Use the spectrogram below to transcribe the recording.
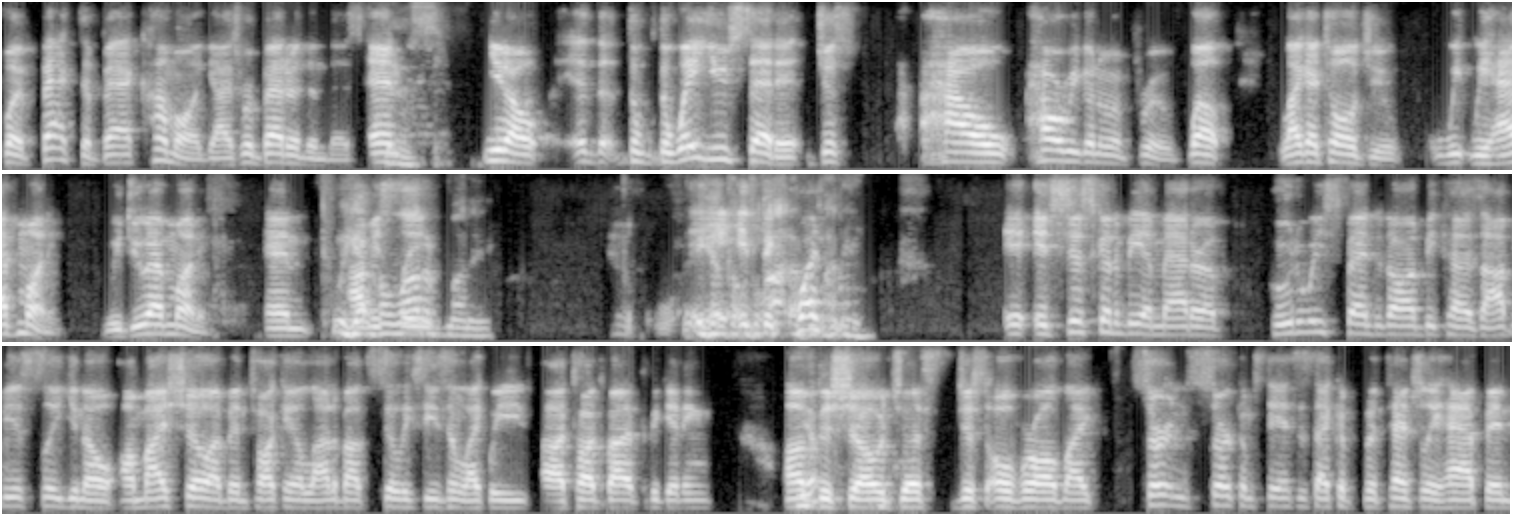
but back to back, come on, guys, we're better than this. And Yes. you know the, the, the way you said it just how how are we going to improve? Well like i told you we, we have money. We do have money. And we have a lot of money. It- the question- it- it's just going to be a matter of who do we spend it on? Because obviously you know on my show i've been talking a lot about silly season like we uh, talked about at the beginning of Yep. the show just just overall like certain circumstances that could potentially happen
